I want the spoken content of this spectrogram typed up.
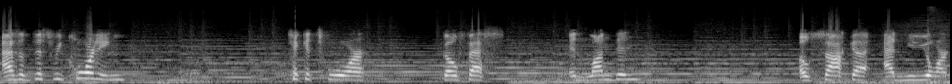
As of this recording, tickets for GoFest in London, Osaka, and New York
